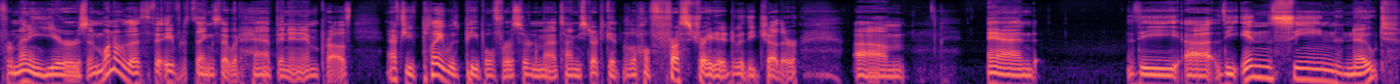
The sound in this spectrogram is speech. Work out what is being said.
for many years. And one of the favorite things that would happen in improv, after you play with people for a certain amount of time, you start to get a little frustrated with each other. Um, and the uh, the in scene note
